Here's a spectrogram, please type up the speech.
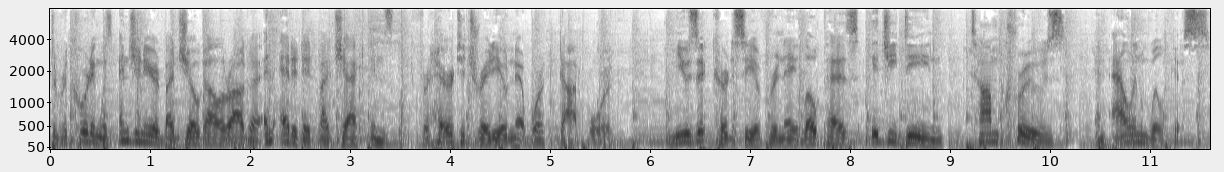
The recording was engineered by Joe Galarraga and edited by Jack Insley for heritageradionetwork.org. Music courtesy of Renee Lopez, Iggy Dean, Tom Cruise, and Alan Wilkes.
